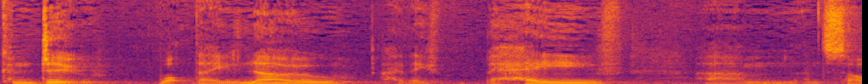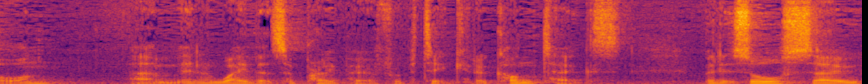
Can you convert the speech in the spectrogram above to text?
can do, what they know, how they behave, um, and so on, um, in a way that's appropriate for a particular context. But it's also,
